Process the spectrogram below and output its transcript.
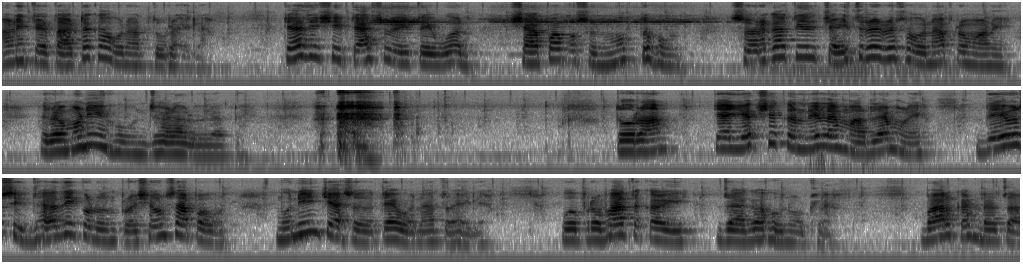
आणि त्या ताटका वनात तो राहिला. त्या दिवशी त्याचवेळी ते वन शापापासून मुक्त होऊन स्वर्गातील चैत्ररथ वनाप्रमाणे रमणीय होऊन झळाळू लागले. तो राम त्या यक्षकन्येला मारल्यामुळे देवसिद्धादीकडून प्रशंसा पाहून मुनींच्यासह त्या वनात राहिल्या व प्रभातकाळी जागा होऊन उठला. बालकांडाचा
